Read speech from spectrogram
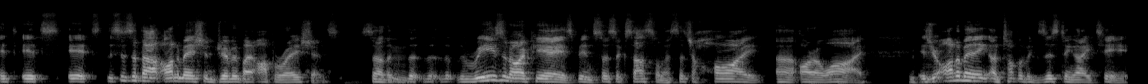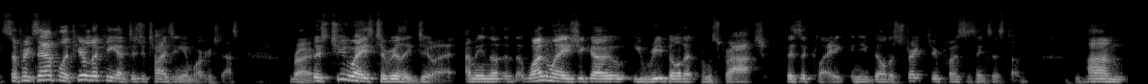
it, it's it's this is about automation driven by operations. So the, mm. the, the, the, reason RPA has been so successful and has such a high uh, ROI is mm-hmm. you're automating on top of existing IT. So for example, if you're looking at digitizing your mortgage desk, right. there's two ways to really do it. I mean, the, the one way is you go, you rebuild it from scratch physically, and you build a straight through processing system. Mm-hmm. Um,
